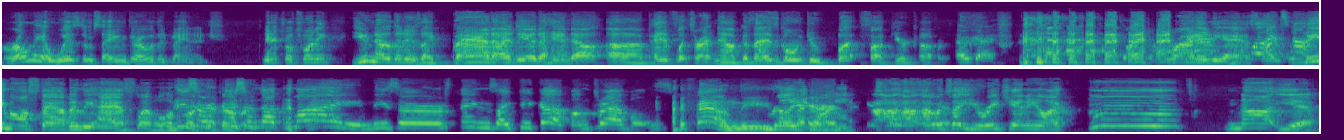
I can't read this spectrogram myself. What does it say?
roll me a wisdom saving throw with advantage natural 20 you know that it is a bad idea to hand out uh, pamphlets right now because that is going to butt fuck your cover Okay. like, right in the ass. Well, like it's not- Meemaw stab in the ass level of These fuck are your these are not mine. These are things I pick up on travels. I found these. Really I, I, I would say you reach in and you're like, mm, not yet.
